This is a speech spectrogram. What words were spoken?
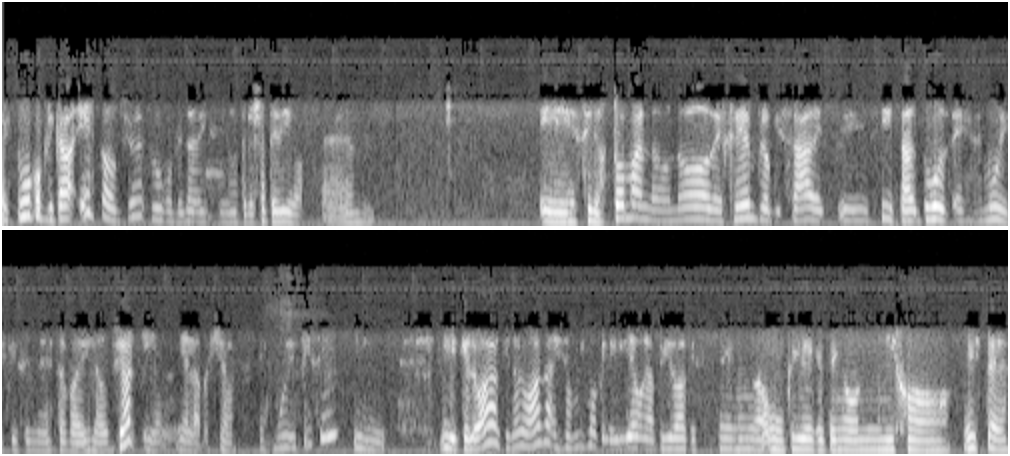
Estuvo complicada, esta adopción estuvo complicadísima, pero ya te digo, eh, eh, si nos toman o no de ejemplo, quizá, de, sí, está- tuvo- es muy difícil en este país la adopción y en, y en la región. Es muy difícil y, y que lo haga, que no lo haga, es lo mismo que le diría a una piba que tenga un pibe que tenga un hijo, ¿viste?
